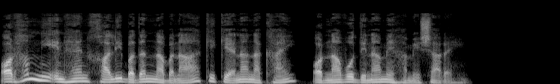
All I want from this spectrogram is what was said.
اور ہم نے انہیں خالی بدن نہ بنا کہ کینا نہ کھائیں اور نہ وہ دنا میں ہمیشہ رہیں۔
